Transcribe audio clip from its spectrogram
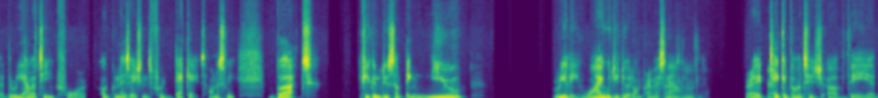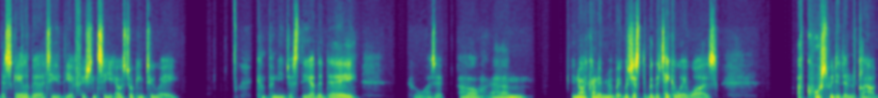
uh, the reality for organizations for decades, honestly. But if you're going to do something new, really, why would you do it on premise now? Absolutely. Right? Yeah. Take advantage of the uh, the scalability, the efficiency. I was talking to a company just the other day. Who was it? Oh, um, you know, I can't even remember. It was just, but the takeaway was, of course, we did it in the cloud.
